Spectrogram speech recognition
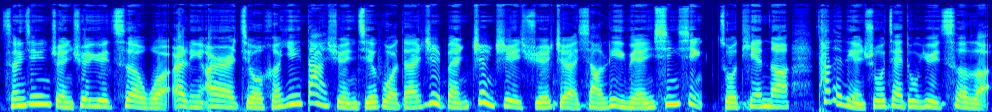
曾经准确预测我二零二二九合一大选结果的日本政治学者小笠原新幸，昨天呢，他的脸书再度预测了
